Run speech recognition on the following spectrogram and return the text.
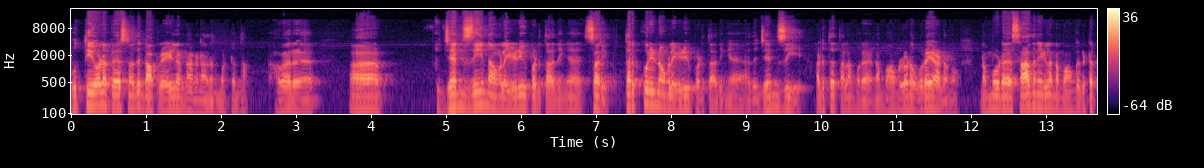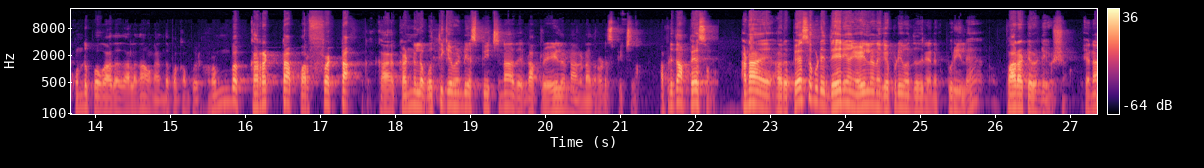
புத்தியோடு பேசுனது டாக்டர் எழிலன் நாகநாதன் மட்டும்தான். அவர் ஜென்சின்னு அவங்கள இழிவுபடுத்தாதீங்க. சாரி தற்கூரின்னு அவங்கள இழிவுபடுத்தாதீங்க. அது ஜென்சி அடுத்த தலைமுறை. நம்ம அவங்களோட உரையாடணும். நம்மளோட சாதனைகளை நம்ம அவங்கக்கிட்ட கொண்டு போகாததால் தான் அவங்க அந்த பக்கம் போயிருக்கோம் ரொம்ப கரெக்டாக பர்ஃபெக்டாக க கண்ணில் ஒத்திக்க வேண்டிய ஸ்பீச்னா அது டாக்டர் எழிலன் நாகநாதனோட ஸ்பீச் தான். அப்படி தான் பேசணும். ஆனால் அவர் பேசக்கூடிய தைரியம் எழிலனுக்கு எப்படி வந்ததுன்னு எனக்கு புரியல. பாராட்ட வேண்டிய விஷயம். ஏன்னா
